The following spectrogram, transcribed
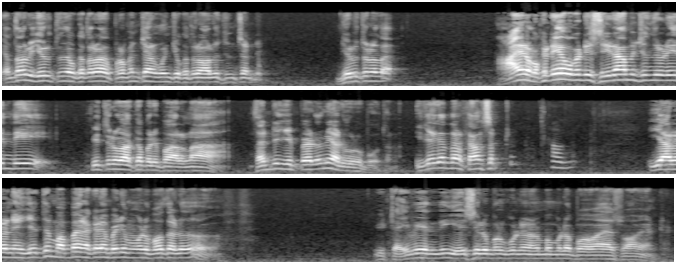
ఎంతవరకు జరుగుతుంది ఒక తర్వాత ప్రపంచాన్ని గురించి ఒక తర్వాత ఆలోచించండి. జరుగుతున్నదా? ఆయన ఒకటే ఒకటి శ్రీరామచంద్రుడు ఏంది? పితృవాక పరిపాలన. తండ్రి చెప్పాడు నేను అడుగులు పోతున్నా. ఇదే కదా దాని కాన్సెప్ట్? ఇవాళ నేను చెప్తే మా అబ్బాయిని అక్కడే పెట్టి మమ్మల్ని పోతాడు. ఈ టైం ఏంది? ఏసీలో పనుకుంటే అనుభవంలో పోవాయా స్వామి అంటాడు.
